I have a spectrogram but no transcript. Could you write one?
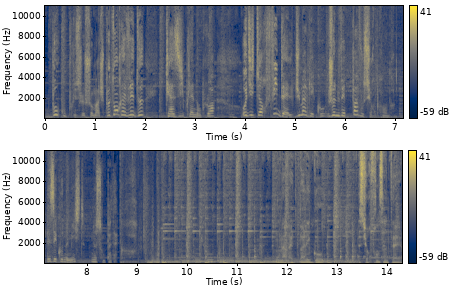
beaucoup plus le chômage? Peut-on rêver de quasi plein emploi? Auditeur fidèle du Mageco, je ne vais pas vous surprendre. Les économistes ne sont pas d'accord. On n'arrête pas l'écho sur France Inter.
